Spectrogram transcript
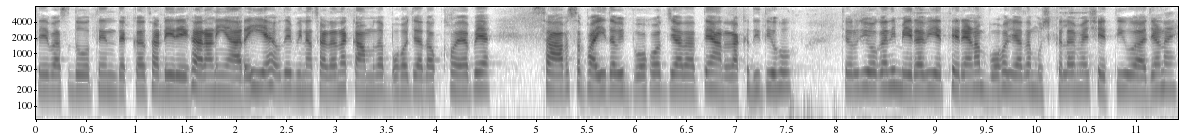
ਤੇ ਬਸ ਦੋ ਤਿੰਨ ਤੱਕ ਸਾਡੀ ਰੇਖਾ ਰਾਣੀ ਆ ਰਹੀ ਹੈ, ਉਹਦੇ ਬਿਨਾ ਸਾਡਾ ਨਾ ਕੰਮ ਦਾ ਬਹੁਤ ਜ਼ਿਆਦਾ ਔਖਾ ਹੋਇਆ ਪਿਆ। ਸਾਫ਼ ਸਫ਼ਾਈ ਦਾ ਵੀ ਬਹੁਤ ਜ਼ਿਆਦਾ ਧਿਆਨ ਰੱਖਦੀ ਤੀ ਉਹ। ਚਲੋ ਜੀ, ਉਹ ਕਹਿੰਦੀ, ਮੇਰਾ ਵੀ ਇੱਥੇ ਰਹਿਣਾ ਬਹੁਤ ਜ਼ਿਆਦਾ ਮੁਸ਼ਕਲ ਹੈ, ਮੈਂ ਛੇਤੀ ਉਹ ਆ ਜਾਣਾ ਹੈ।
